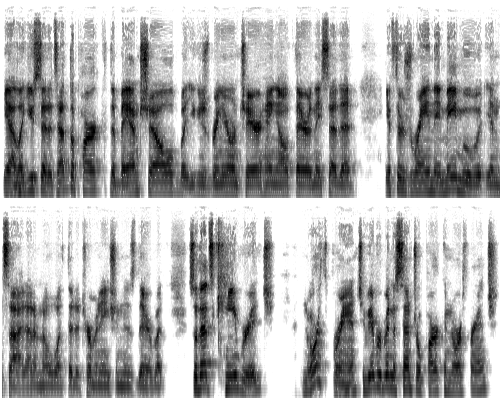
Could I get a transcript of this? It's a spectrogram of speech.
yeah, Mhm. like you said, it's at the park, the band shell, but you can just bring your own chair, hang out there. And they said that if there's rain, they may move it inside. I don't know what the determination is there, but so that's Cambridge, North Branch. Have you ever been to Central Park in North Branch?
